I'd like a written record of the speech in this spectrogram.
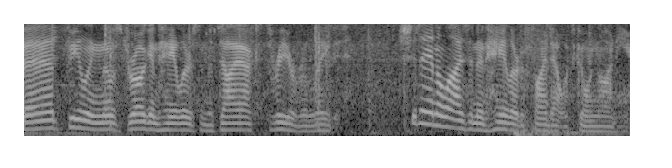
Bad feeling those drug inhalers and the Diox 3 are related. Should analyze an inhaler to find out what's going on here.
